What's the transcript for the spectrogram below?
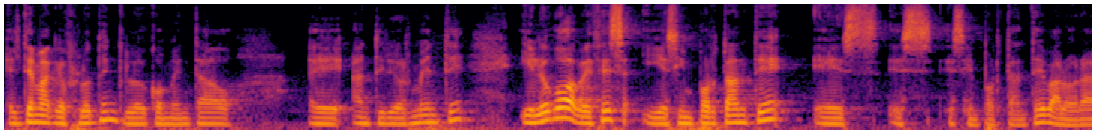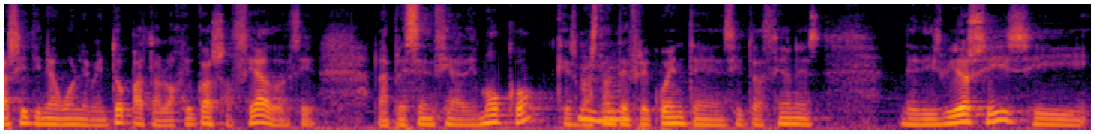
El tema que floten, que lo he comentado eh, anteriormente. Y luego a veces, y es importante, es, es, importante valorar si tiene algún elemento patológico asociado, es decir, la presencia de moco, que es bastante frecuente en situaciones de disbiosis y,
